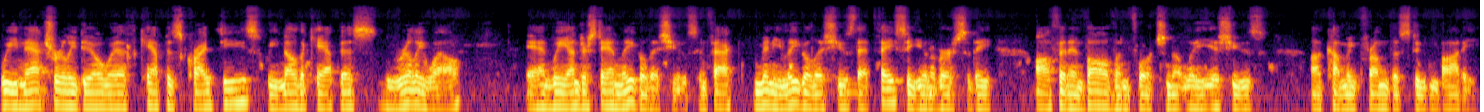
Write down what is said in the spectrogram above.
We naturally deal with campus crises. We know the campus really well and we understand legal issues. In fact, many legal issues that face a university often involve, unfortunately, issues uh, coming from the student body.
